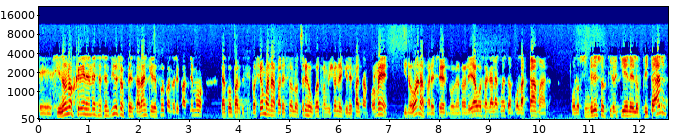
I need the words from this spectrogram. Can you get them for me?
eh, si no nos creen en ese sentido, ellos pensarán que después cuando le pasemos la coparticipación van a aparecer los 3 o 4 millones que le faltan por mes. Y no van a aparecer, porque en realidad vos sacás la cuenta por las camas, por los ingresos que hoy tiene el hospital,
